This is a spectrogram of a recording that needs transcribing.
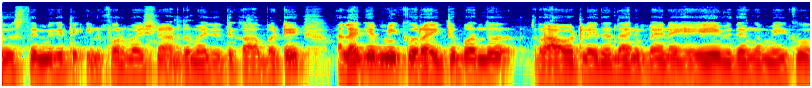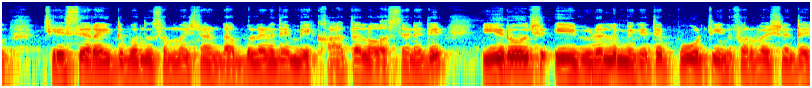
చూస్తే మీకైతే ఇన్ఫర్మేషన్ అర్థమవుతుంది కాబట్టి అలాగే మీకు రైతు బంధు రావట్లేదు దానిపైన ఏ ఏ విధంగా మీకు చేస్తే రైతు బంధు సంబంధించిన డబ్బులు అనేది మీ ఖాతాలో వస్తాయనేది ఈరోజు ఈ వీడియోలో మీకైతే పూర్తి ఇన్ఫర్మేషన్ అయితే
